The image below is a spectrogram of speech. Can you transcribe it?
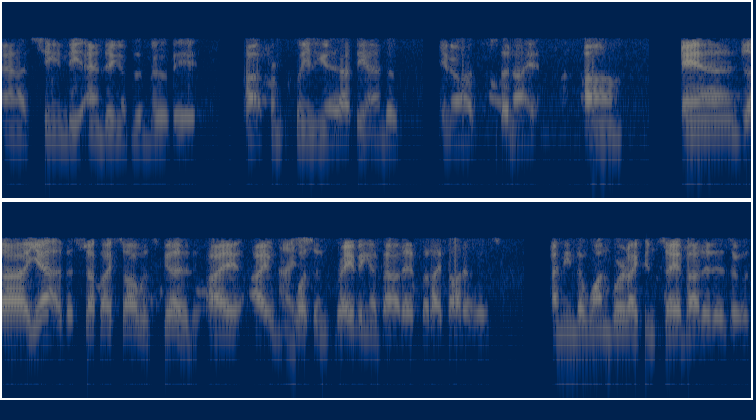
and I've seen the ending of the movie uh, from cleaning it at the end of you know of the night. Um, and uh, yeah, the stuff I saw was good. I I Nice. wasn't raving about it, but I thought it was. I mean, the one word I can say about it is it was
